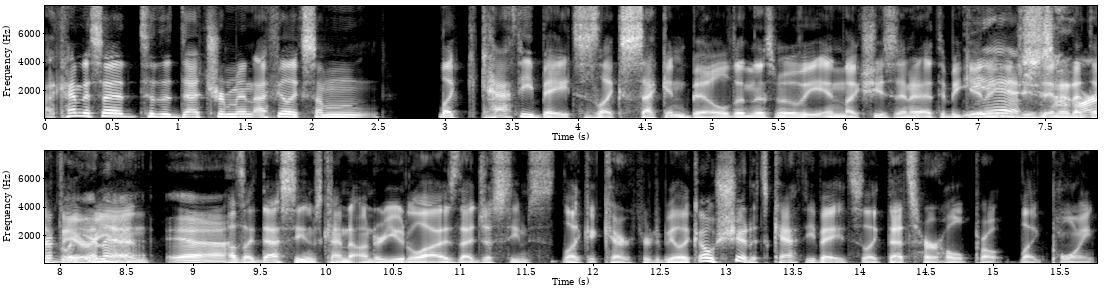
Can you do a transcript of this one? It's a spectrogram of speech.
I kind of said to the detriment. I feel like some like Kathy Bates is like second billed in this movie, and like she's in it at the beginning yeah, and she's, she's in it at the very end. Yeah. I was like, that seems kind of underutilized. That just seems like a character to be like, oh shit, it's Kathy Bates. Like that's her whole pro like point.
